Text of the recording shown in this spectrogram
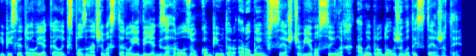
І після того, як Алекс позначив астероїди як загрозу, комп'ютер робив все, що в його силах, аби продовжувати стежити.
